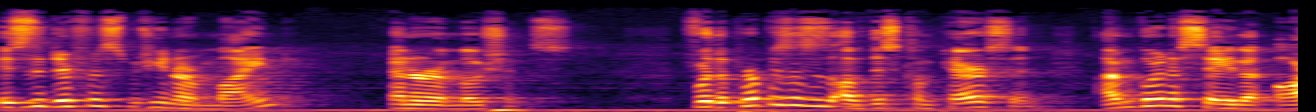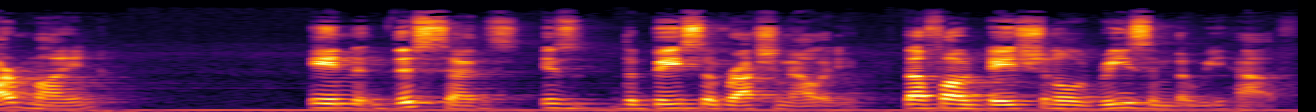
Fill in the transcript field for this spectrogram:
is the difference between our mind and our emotions. For the purposes of this comparison, I'm going to say that our mind, in this sense, is the base of rationality, the foundational reason that we have.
